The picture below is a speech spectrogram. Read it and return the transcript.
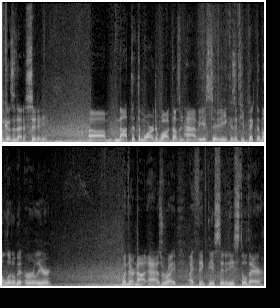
because of that acidity. Um, not that the Mara des Bois doesn't have the acidity, because if you pick them a little bit earlier, when they're not as ripe, I think the acidity is still there.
